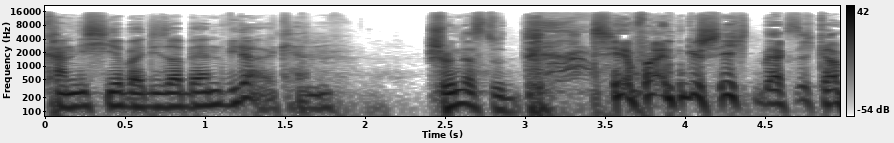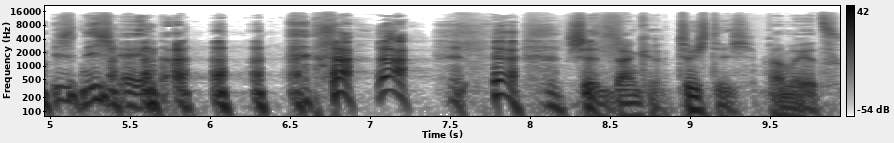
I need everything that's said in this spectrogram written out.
kann ich hier bei dieser Band wiedererkennen. Schön, dass du dir meine Geschichten merkst. Ich kann mich nicht erinnern. Schön, danke. Tüchtig haben wir jetzt.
